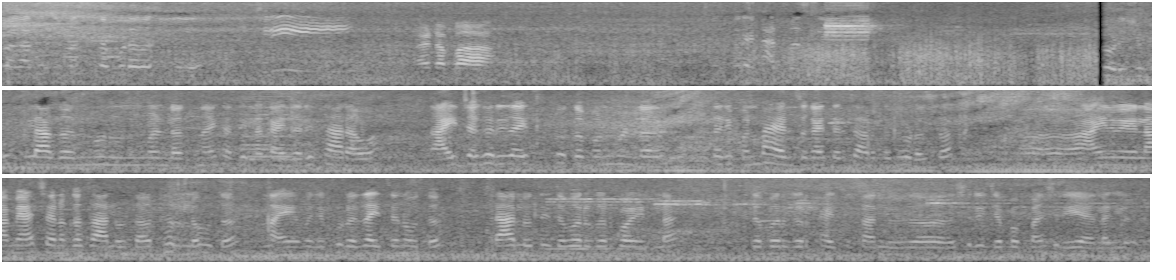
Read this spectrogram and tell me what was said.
बघा किती मस्त पुढे बसते. काय डब्बा. कुरकुरे खात बसली लागल म्हणून म्हणलं नाही का तिला काहीतरी सारावं. आईच्या घरी जायचं होतं पण म्हणलं तरी पण बाहेरचं काहीतरी चालतं थोडंसं. ऐन वेळेला आम्ही अचानकच आलो होतं ठरलं होतं. नाही म्हणजे कुठं जायचं नव्हतं. तर आलो तिथं बर्गर पॉईंटला तिथं बर्गर खायचं चालू श्रीच्या पप्पा श्री यायला लागलं.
